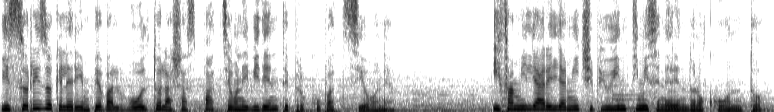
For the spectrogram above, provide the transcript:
il sorriso che le riempieva il volto lascia spazio a un'evidente preoccupazione. I familiari e gli amici più intimi se ne rendono conto,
